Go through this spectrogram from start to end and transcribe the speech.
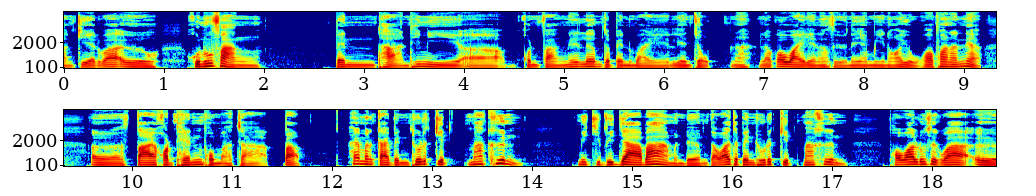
สังเกตว่า เออ คุณผู้ฟังเป็นฐานที่มีคนฟังนี่เริ่มจะเป็นวัยเรียนจบนะแล้วก็วัยเรียนหนังสือเนี่ยยังมีน้อยอยู่เพราะฉะนั้นเนี่ย สไตล์คอนเทนต์ผมอาจจะปรับให้มันกลายเป็นธุรกิจมากขึ้น มีจิตวิทยาบ้างเหมือนเดิม แต่ว่าจะเป็นธุรกิจมากขึ้น เพราะว่ารู้สึกว่าเออ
